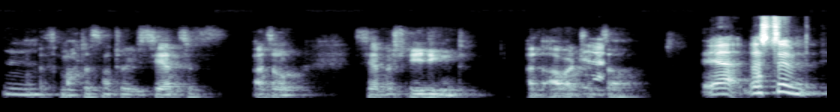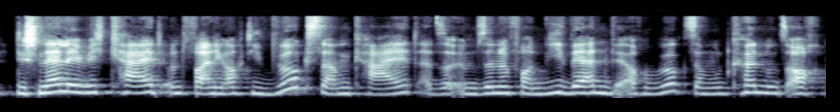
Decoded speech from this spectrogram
Mhm. Das macht es natürlich sehr, also sehr befriedigend als Arbeitsschützer. Ja. Ja, das stimmt. Die Schnelllebigkeit und vor allen Dingen auch die Wirksamkeit, also im Sinne von, wie werden wir auch wirksam und können uns auch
